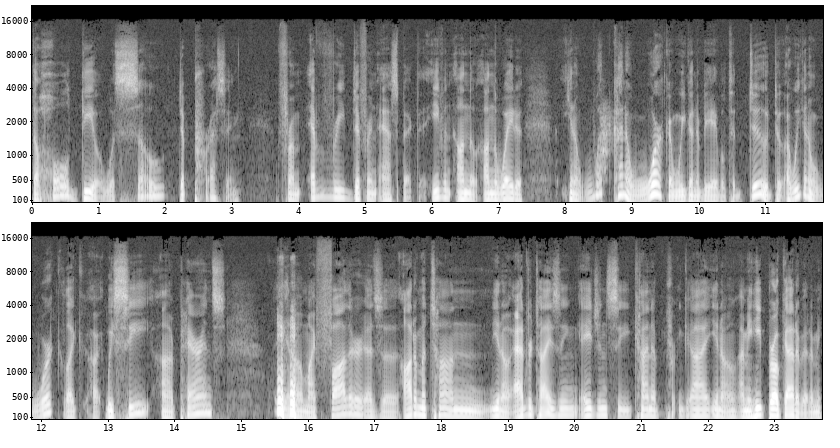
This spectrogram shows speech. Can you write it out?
the whole deal was so depressing from every different aspect, even on the on the way to, you know, what kind of work are we going to be able to do? To are we going to work like uh, we see our parents? you know, my father as a automaton, you know, advertising agency kind of pr- guy. You know, I mean, he broke out of it. I mean,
